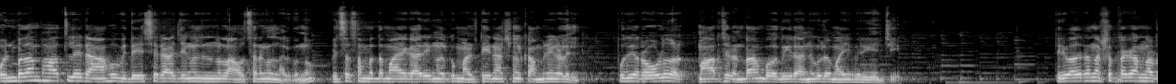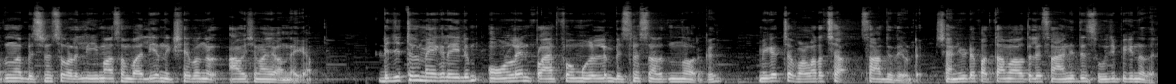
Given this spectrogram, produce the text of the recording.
ഒൻപതാം ഭാവത്തിലെ രാഹു വിദേശ രാജ്യങ്ങളിൽ നിന്നുള്ള അവസരങ്ങൾ നൽകുന്നു. വിസ സംബന്ധമായ കാര്യങ്ങൾക്കും മൾട്ടിനാഷണൽ കമ്പനികളിൽ പുതിയ റോളുകൾ മാർച്ച് രണ്ടാം പകുതിയിൽ അനുകൂലമായി വരികയും ചെയ്യും. തിരുവാതിര നക്ഷത്രക്കാർ നടത്തുന്ന ബിസിനസ്സുകളിൽ ഈ മാസം വലിയ നിക്ഷേപങ്ങൾ ആവശ്യമായി വന്നേക്കാം. ഡിജിറ്റൽ മേഖലയിലും ഓൺലൈൻ പ്ലാറ്റ്ഫോമുകളിലും ബിസിനസ് നടത്തുന്നവർക്ക് മികച്ച വളർച്ച സാധ്യതയുണ്ട്. ശനിയുടെ പത്താം ഭാവത്തിലെ സാന്നിധ്യം സൂചിപ്പിക്കുന്നത്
